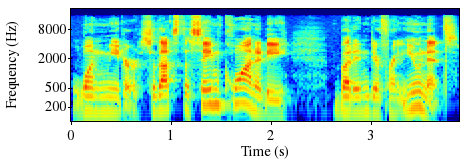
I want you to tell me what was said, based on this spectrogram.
1 meter. So that's the same quantity, but in different units.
